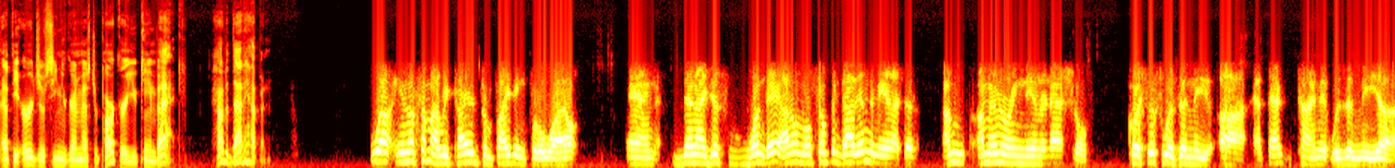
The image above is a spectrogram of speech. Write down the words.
at the urge of Senior Grandmaster Parker, you came back. How did that happen? Well, you know, some I retired from fighting for a while, and then I just one day I don't know something got into me, and I said I'm I'm entering the internationals. Of course, this was in the uh, at that time it was in the uh,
